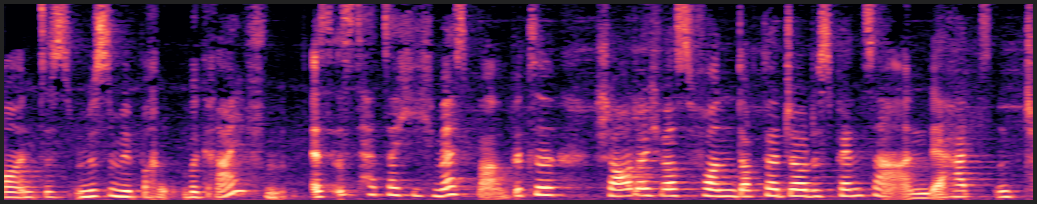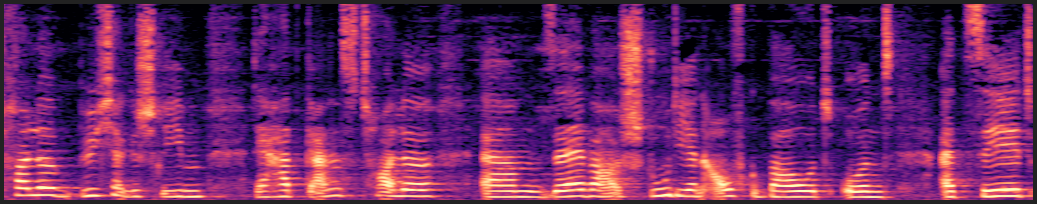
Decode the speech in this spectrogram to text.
Und das müssen wir begreifen. Es ist tatsächlich messbar. Bitte schaut euch was von Dr. Joe Dispenza an. Der hat tolle Bücher geschrieben. Der hat ganz tolle ähm, selber Studien aufgebaut und erzählt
